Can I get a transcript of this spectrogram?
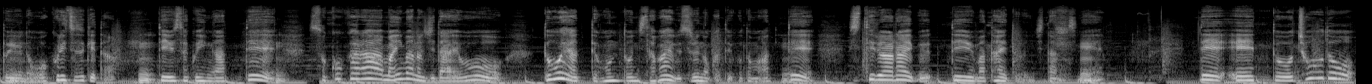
というのを送り続けたっていう作品があって、うん、そこから、まあ、今の時代をどうやって本当にサバイブするのかということもあって「still alive」っていう、まあ、タイトルにしたんですね。で、えー、っとちょうど、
